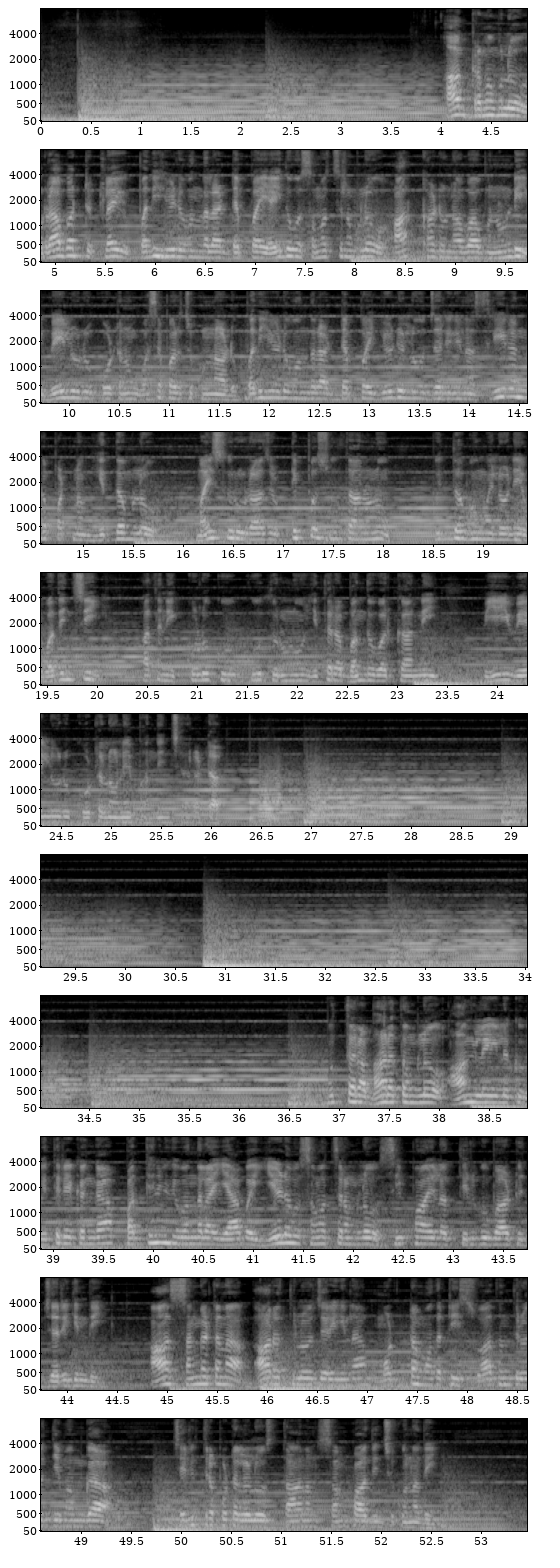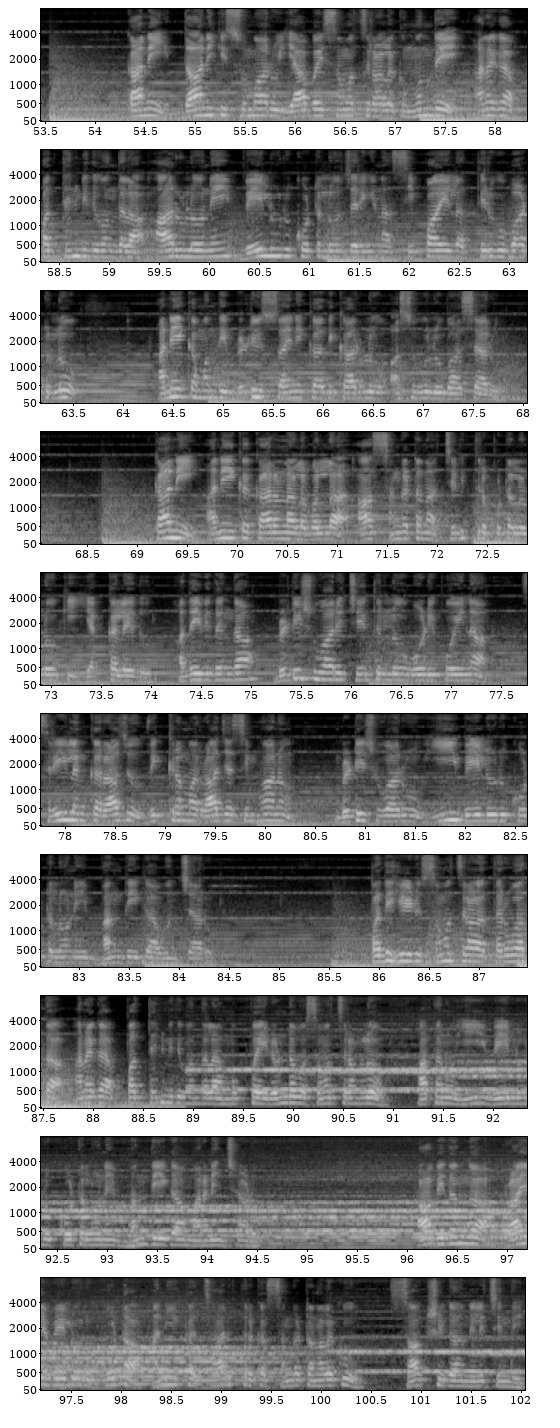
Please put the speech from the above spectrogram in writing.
ఆ క్రమంలో రాబర్ట్ క్లైవ్ పదిహేడు వందల డెబ్బై ఐదవ సంవత్సరంలో ఆర్కాడు నవాబు నుండి వేలూరు కోటను వశపరుచుకున్నాడు. పదిహేడు వందల డెబ్బై ఏడులో జరిగిన శ్రీరంగపట్నం యుద్ధంలో మైసూరు రాజు టిప్పు సుల్తానును యుద్ధభూమిలోనే వధించి అతని కొడుకు కూతురును ఇతర బంధువర్గాన్ని ఈ వేలూరు కోటలోనే బంధించారట. ఉత్తర భారతంలో ఆంగ్లేయులకు వ్యతిరేకంగా పద్దెనిమిది వందల యాభై ఏడవ సంవత్సరంలో సిపాయిల తిరుగుబాటు జరిగింది. ఆ సంఘటన భారత్లో జరిగిన మొట్టమొదటి స్వాతంత్రోద్యమంగా చరిత్ర పుటలలో స్థానం సంపాదించుకున్నది. కానీ దానికి సుమారు యాభై సంవత్సరాలకు ముందే అనగా పద్దెనిమిది వందల ఆరులోనే వేలూరు కోటలో జరిగిన సిపాయిల తిరుగుబాటులో అనేక మంది బ్రిటిష్ సైనికాధికారులు అసువులు బాశారు. కానీ అనేక కారణాల వల్ల ఆ సంఘటన చరిత్ర పుటలలోకి ఎక్కలేదు. అదేవిధంగా బ్రిటిష్ వారి చేతుల్లో ఓడిపోయిన శ్రీలంక రాజు విక్రమ రాజసింహను బ్రిటిష్ వారు ఈ వేలూరు కోటలోని బందీగా ఉంచారు. పదిహేడు సంవత్సరాల తరువాత అనగా పద్దెనిమిది వందల ముప్పై రెండవ సంవత్సరంలో అతను ఈ వేలూరు కోటలోనే బందీగా మరణించాడు. ఆ విధంగా రాయవేలూరు కోట అనేక చారిత్రక సంఘటనలకు సాక్షిగా నిలిచింది.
